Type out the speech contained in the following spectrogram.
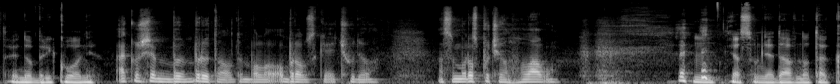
To je dobrý kôň. Akože brutál, to bolo obrovské čudo. A som mu rozpučil hlavu. hm, ja som nedávno tak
